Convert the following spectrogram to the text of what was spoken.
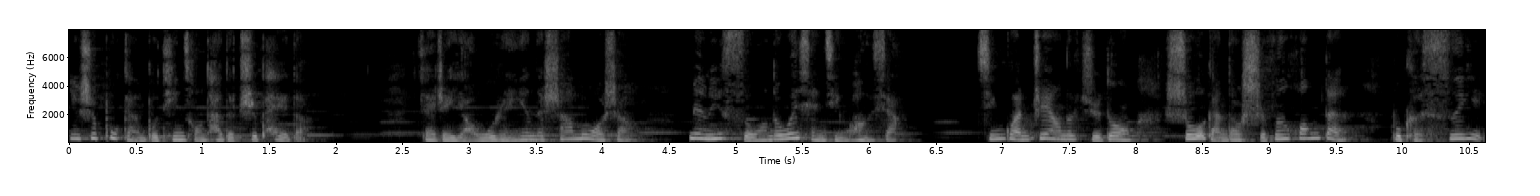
你是不敢不听从它的支配的。在这杳无人烟的沙漠上，面临死亡的危险情况下。尽管这样的举动使我感到十分荒诞、不可思议，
